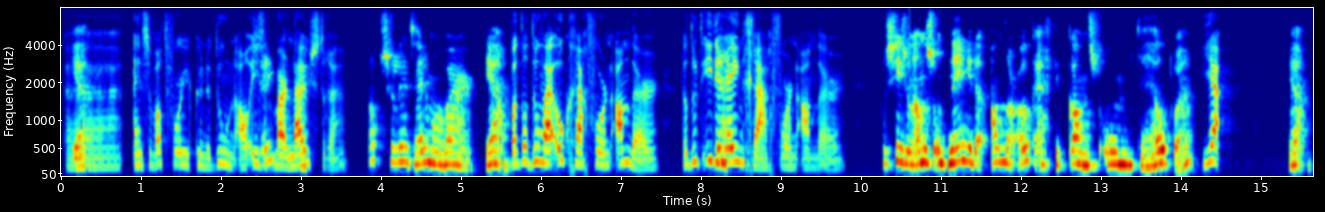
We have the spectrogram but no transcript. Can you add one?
eh, Ja. En ze wat voor je kunnen doen, al is het maar luisteren. Absoluut, helemaal waar. Ja, Want dat doen wij ook graag voor een ander. Dat doet iedereen graag voor een ander. Precies. Want anders ontneem je de ander ook eigenlijk de kans om te helpen. Ja, Ja,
